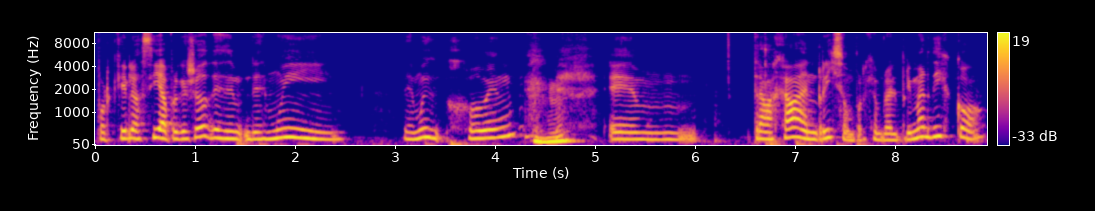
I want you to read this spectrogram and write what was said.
por qué lo hacía. Porque yo desde, desde muy, desde muy joven trabajaba en Reason, por ejemplo. El primer disco,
